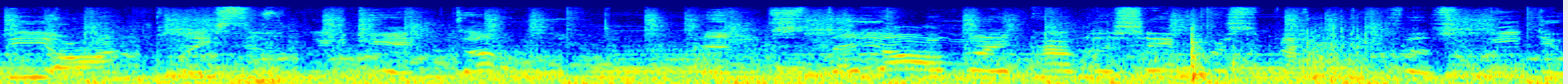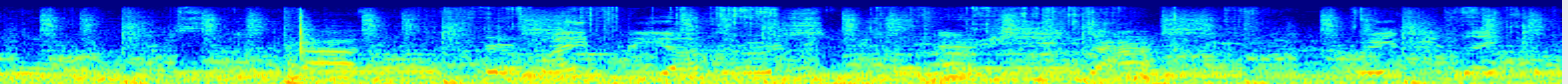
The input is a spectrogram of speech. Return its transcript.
be on places we can't go. And they all might have the same perspective as we do on this, that there might be others, and that maybe they can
